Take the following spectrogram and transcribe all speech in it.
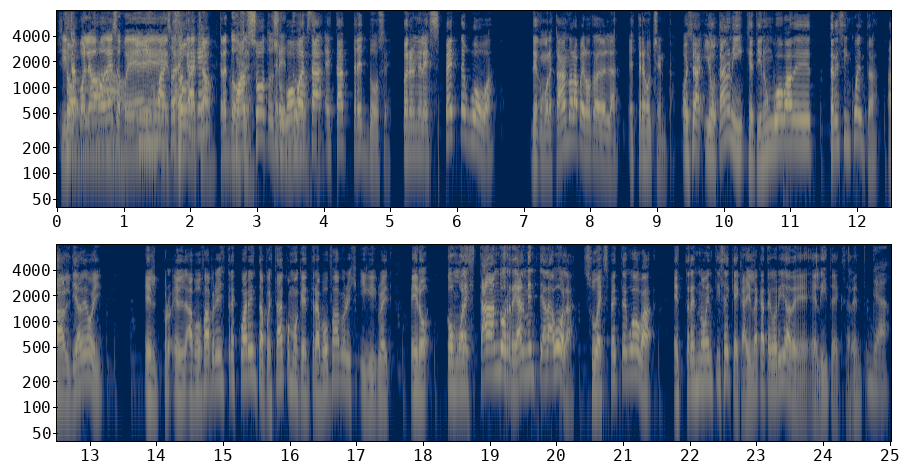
Si So- está por debajo de eso, pues. ¿Y Juan está Soto está qué? 312. Juan Soto en su 3.12. WOBA está, está 3.12. Pero en el expected WOBA, de como le está dando la pelota de verdad, es 3.80. O sea, y Otani, que tiene un WOBA de 350 al día de hoy, el, above average es 340, pues está como que entre above average y great. Pero como le está dando realmente a la bola, su expected WOBA es 396, que cae en la categoría de elite, excelente. Ya.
